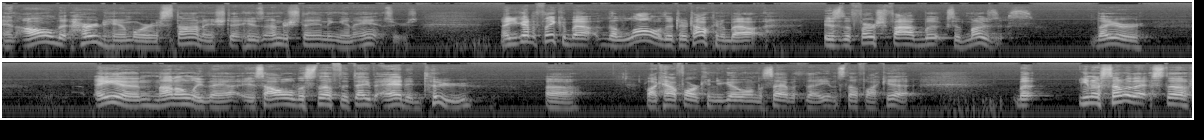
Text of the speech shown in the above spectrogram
and all that heard him were astonished at his understanding and answers. Now you got to think about the law that they're talking about is the first five books of Moses. They are and not only that, it's all the stuff that they've added to, uh, like how far can you go on the Sabbath day and stuff like that. But, you know, some of that stuff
